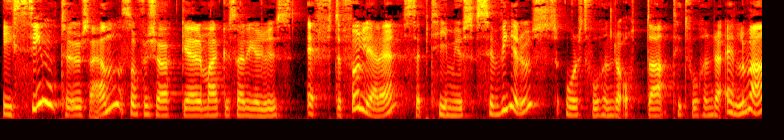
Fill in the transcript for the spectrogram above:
I sin tur sen så försöker Marcus Aurelius efterföljare Septimius Severus år 208 till 211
